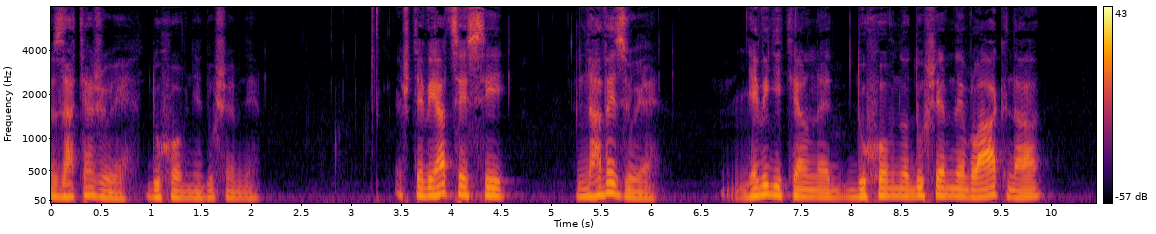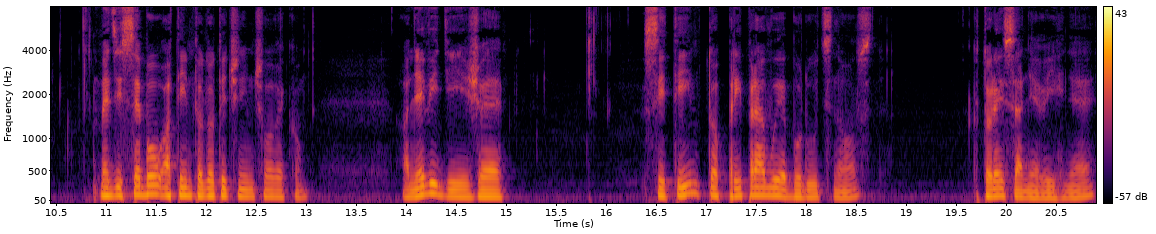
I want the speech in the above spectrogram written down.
zaťažuje duchovne, duševne. Ešte viacej si navezuje neviditeľné duchovno-duševné vlákna medzi sebou a týmto dotyčným človekom. A nevidí, že si týmto pripravuje budúcnosť, ktorej sa nevyhne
